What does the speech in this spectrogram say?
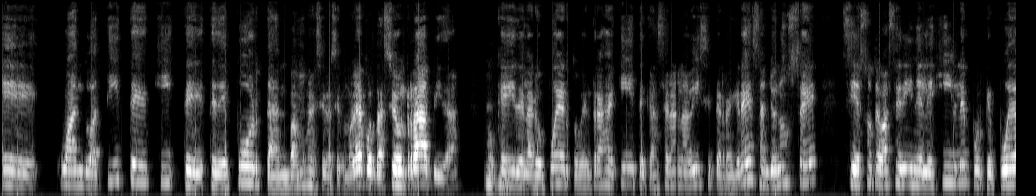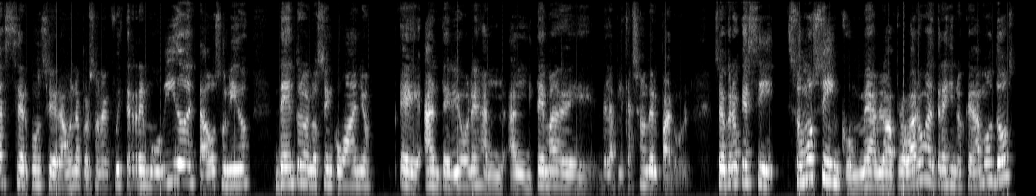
eh, cuando a ti te, te, te, deportan, vamos a decir así, como una deportación rápida, ok, del aeropuerto, entras aquí, te cancelan la visa y te regresan. Yo no sé si eso te va a ser inelegible porque puedas ser considerado una persona que fuiste removido de Estados Unidos dentro de los cinco años eh, anteriores al, tema de, la aplicación del parol. Yo creo que si somos cinco, me lo aprobaron a tres y nos quedamos dos,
